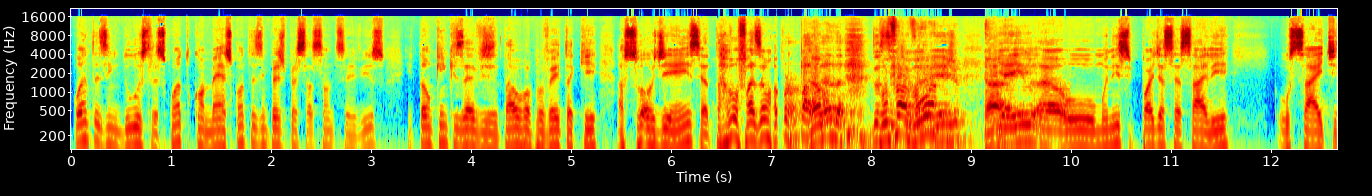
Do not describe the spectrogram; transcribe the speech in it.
quantas indústrias, quanto comércio, quantas empresas de prestação de serviço. Então, quem quiser visitar, eu aproveito aqui a sua audiência, tá? Vou fazer uma propaganda do por favor. Varejo. Ah. E aí uh, o município pode acessar ali o site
